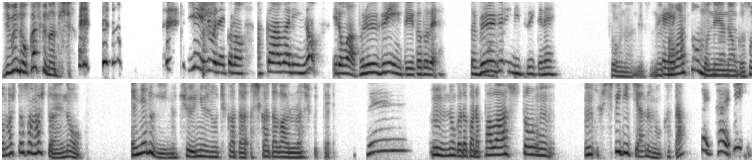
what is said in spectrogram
自分でおかしくなってきちゃ いえいえ、でもね、このアクアマリンの色はブルーグリーンということで、ブルーグリーンについてね、う。そうなんですね。えーパワーストーンもね、うんなんかその人その人へのエネルギーの注入の仕方、仕方があるらしくて。へーうん、なんかだからパワーストーン、ん？スピリチュアルの方？はい、はい。に、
